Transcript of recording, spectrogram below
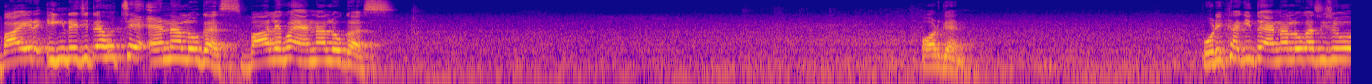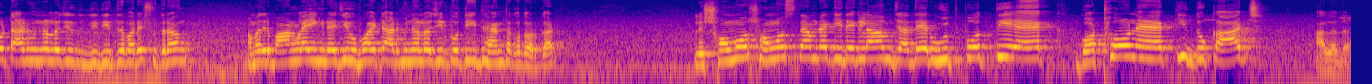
বা এর ইংরেজিটা হচ্ছে অ্যানালোগাস। বা লেখো অ্যানালোগাস। অর্গ্যান পরীক্ষা কিন্তু অ্যানালোগাস হিসেবেও টার্মিনোলজি দিতে পারে। সুতরাং আমাদের বাংলা, ইংরেজি উভয় টার্মিনোলজির প্রতি ধ্যান থাকা দরকার। তাহলে সম সংস্থা আমরা কি দেখলাম? যাদের উৎপত্তি এক, গঠন এক, কিন্তু কাজ আলাদা।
